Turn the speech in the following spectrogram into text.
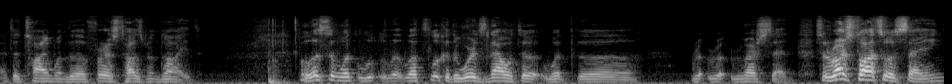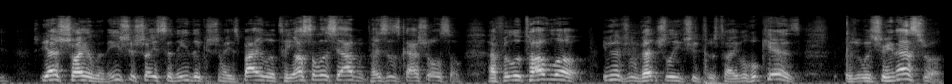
at the time when the first husband died. But listen, what let's look at the words now. What the what the Rosh said. So Rosh starts with saying. Yes, Shoylin. Isha Shoysa Nida Kishmeis Baila Teyasalis Yabim. Taisus Kash also. Afilu Tavla. Even if eventually she was Tavla, who cares? With Esra.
